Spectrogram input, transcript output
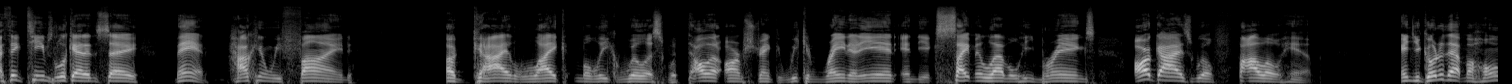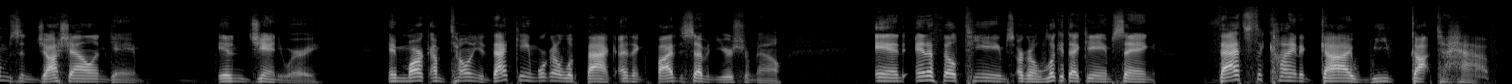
I think teams look at it and say, man, how can we find a guy like Malik Willis with all that arm strength and we can rein it in and the excitement level he brings? Our guys will follow him. And you go to that Mahomes and Josh Allen game in January. And Marc, I'm telling you, that game we're going to look back, I think, five to seven years from now. And NFL teams are going to look at that game saying, that's the kind of guy we've got to have.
